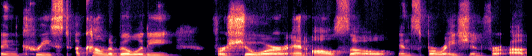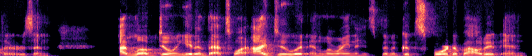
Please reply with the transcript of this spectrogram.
increased accountability for sure, and also inspiration for others. And I love doing it, and that's why I do it. And Lorena has been a good sport about it, and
